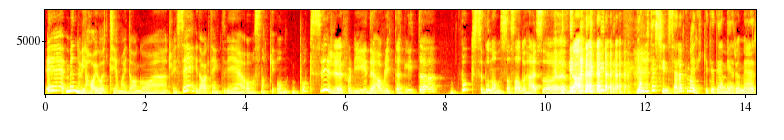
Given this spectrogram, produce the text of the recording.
Eh, men vi har jo et tema i dag òg, Tracy. I dag tenkte vi å snakke om bokser. Fordi det har blitt et lite boksebonanza, sa du her så eh, bra. Ja, vet jeg syns jeg har lagt merke til det mer og mer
